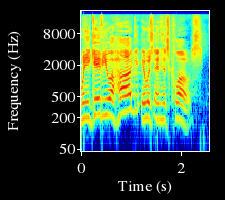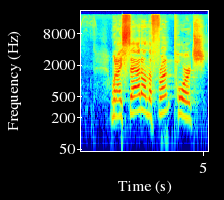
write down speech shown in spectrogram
When he gave you a hug, it was in his clothes. When I sat on the front porch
